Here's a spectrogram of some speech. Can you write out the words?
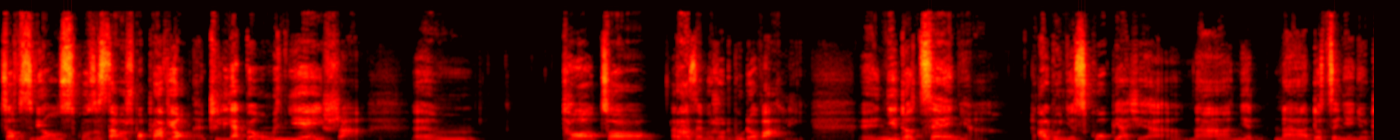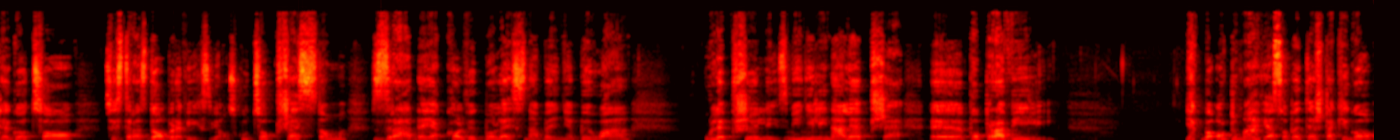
co w związku zostało już poprawione, czyli jakby umniejsza ym, to, co razem już odbudowali. Y, Nie docenia albo nie skupia się na, nie, na docenieniu tego, co, co jest teraz dobre w ich związku, co przez tą zradę, jakkolwiek bolesna by nie była, ulepszyli, zmienili na lepsze, y, poprawili jakby odmawia sobie też takiego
